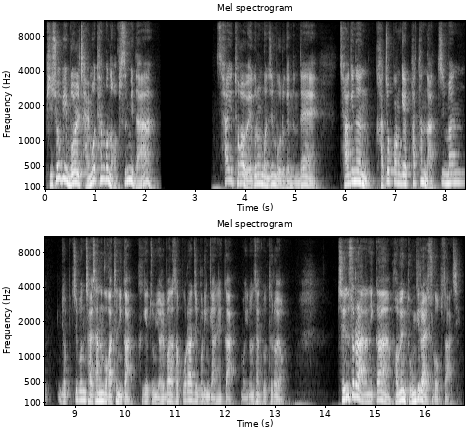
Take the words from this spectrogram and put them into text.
비숍이 뭘 잘못한 건 없습니다. 사이토가 왜 그런 건지 모르겠는데 자기는 가족관계 파탄 났지만 옆집은 잘 사는 것 같으니까 그게 좀 열받아서 꼬라지 부린 게 아닐까 뭐 이런 생각도 들어요. 진술을 안 하니까 범행 동기를 알 수가 없어 아직.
